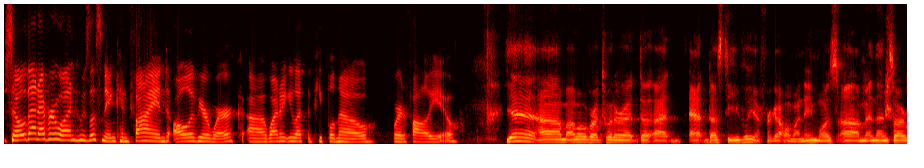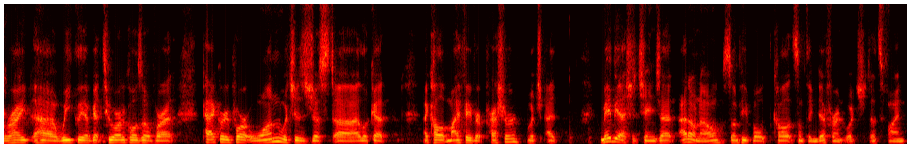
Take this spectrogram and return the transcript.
so that everyone who's listening can find all of your work, uh, why don't you let the people know where to follow you? Yeah, um, I'm over at Twitter at, at at Dusty Evely. I forgot what my name was. Um, and then so I write uh, weekly. I've got two articles over at Packer Report One, which is just uh, I look at I call it my favorite pressure, which I, maybe I should change that. I don't know. Some people call it something different, which that's fine.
